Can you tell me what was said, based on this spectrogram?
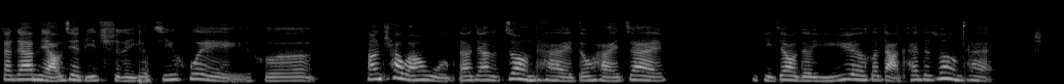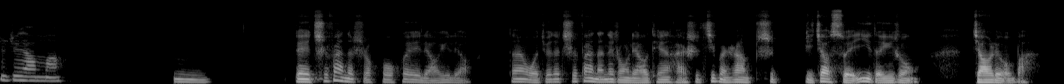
大家了解彼此的一个机会。和刚跳完舞，大家的状态都还在比较的愉悦和打开的状态，是这样吗？嗯。对，吃饭的时候会聊一聊，但是我觉得吃饭的那种聊天还是基本上是比较随意的一种交流吧。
